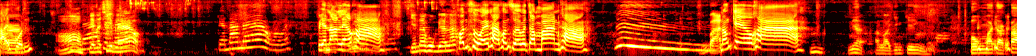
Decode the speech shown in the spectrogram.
สายฝนอ๋อเปลี่ยนอาชีพแล้ว เปลี่ยนนานแล้วเอาไว้เปลี่ยนนานแล้วค่ะ เปลี่ยนได้หกเดือนแล้ว คนสวยค่ะ คนสวยประจำบ้านค่ะบาทน้องเกลค่ะ เนี่ยอร่อยจริงๆ ตรงมาจากใต้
